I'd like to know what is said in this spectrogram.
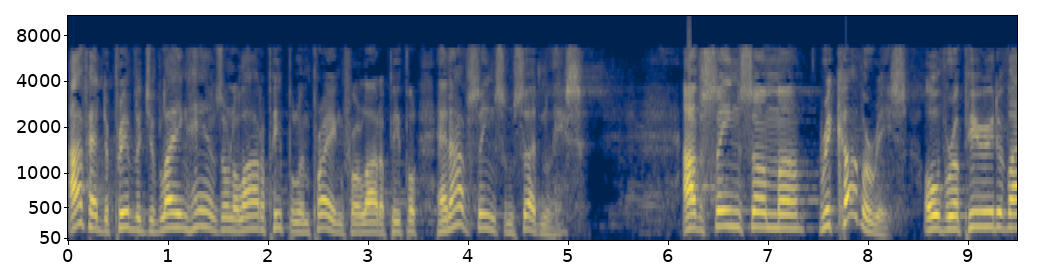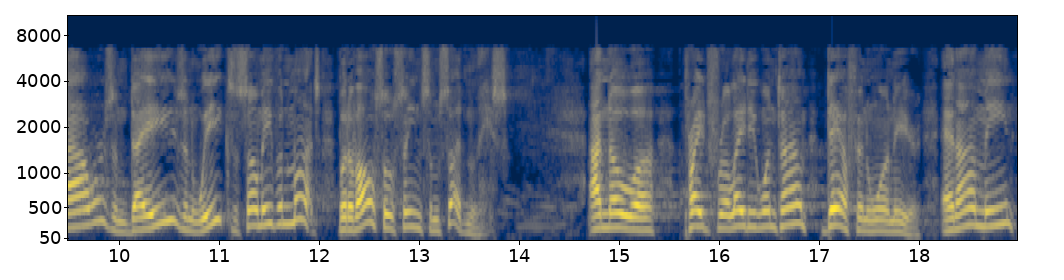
I've had the privilege of laying hands on a lot of people and praying for a lot of people, and I've seen some suddenlies. I've seen some uh, recoveries over a period of hours and days and weeks, and some even months, but I've also seen some suddenlies. I know uh, prayed for a lady one time, deaf in one ear. And I mean,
